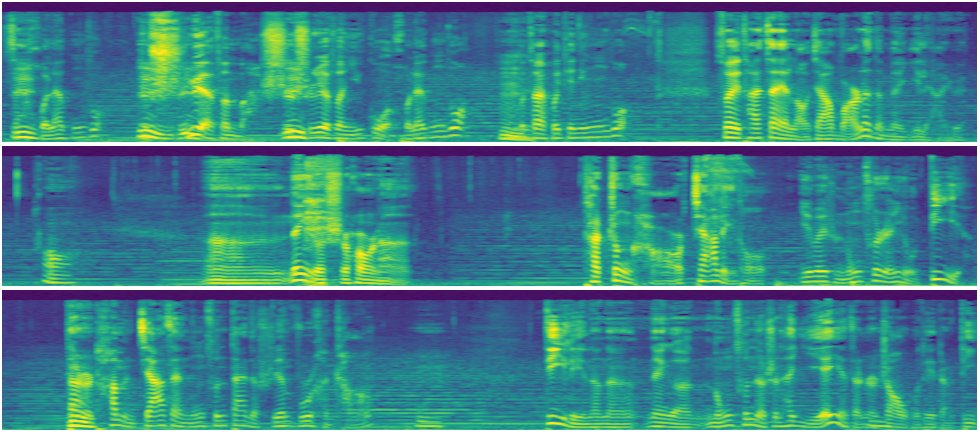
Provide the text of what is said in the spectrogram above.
再嗯回来工作，嗯就十月份吧，十嗯。十月份一过回来工作，嗯。再回天津工作。所以他在老家玩了那么一俩月。哦。嗯，那个时候呢，他正好家里头因为是农村人有地呀，但是嗯他们家在农村待的时间不是很长，嗯。地里呢呢那个农村的是他爷爷在那儿照顾这点地，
